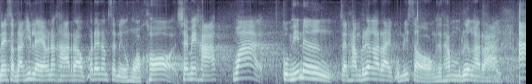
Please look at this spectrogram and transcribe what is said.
ในสัปดาห์ที่แล้วนะคะ เราก็ได้นำเสนอหัวข้อใช่ไหมคะ ว่ากลุ่มที่ 1 จะทำเรื่องอะไรกลุ่มที่ 2 จะทำเรื่องอะไรอะ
